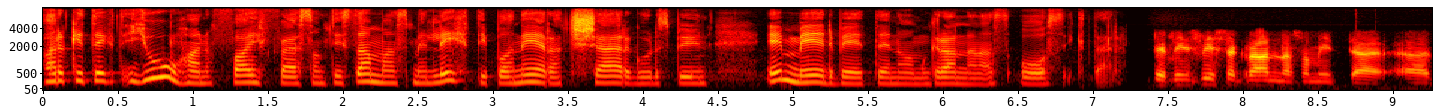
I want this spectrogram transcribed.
Arkitekt Johan Pfeiffer som tillsammans med Lehti planerat skärgårdsbyn är medveten om grannarnas åsikter. Det finns vissa grannar som inte är,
